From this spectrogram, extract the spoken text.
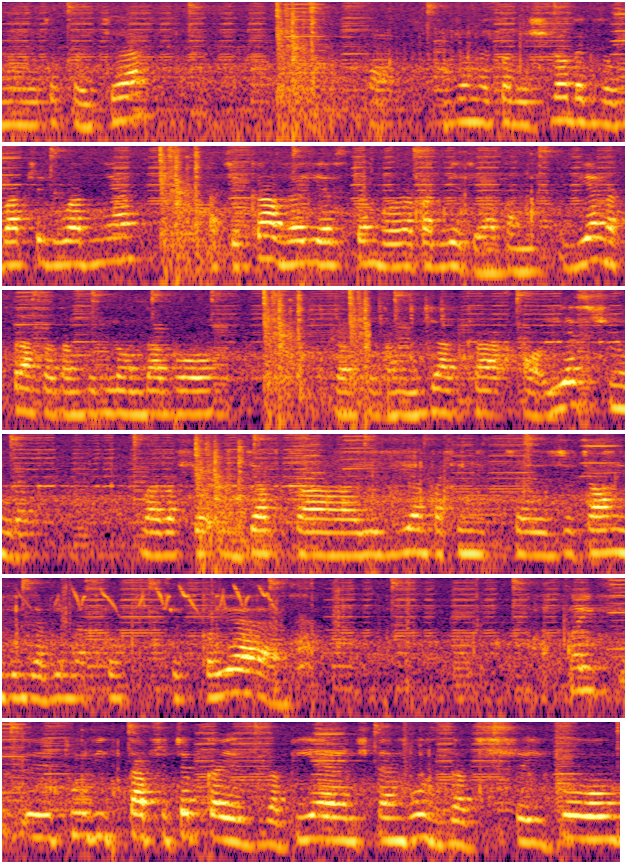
Yy, Czekajcie. O, możemy sobie środek zobaczyć ładnie. A ciekawe jestem, bo ja tak wiecie, ja tam wiem jak prasa tam wygląda, bo zawsze tam u dziadka, o jest sznurek. Chyba zawsze u dziadka jeździłem takimi rzeczami, więc ja wiem jak to wszystko jest. No i y, tu ta przyczepka jest za 5, ten wóz za 3,5,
